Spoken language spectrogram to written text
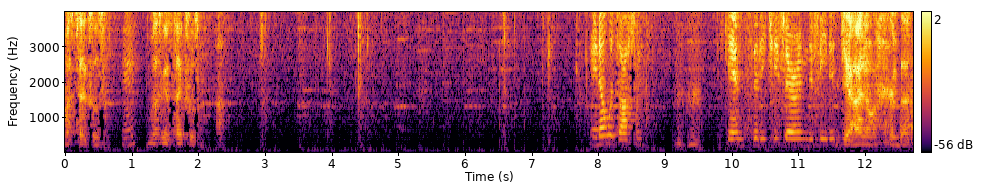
West Texas. Hmm? West against Texas. You know what's awesome? Mm-hmm. Kansas City Chiefs are undefeated. Yeah, I know. I heard that.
